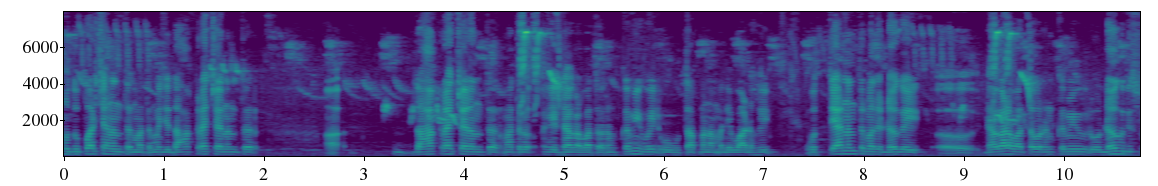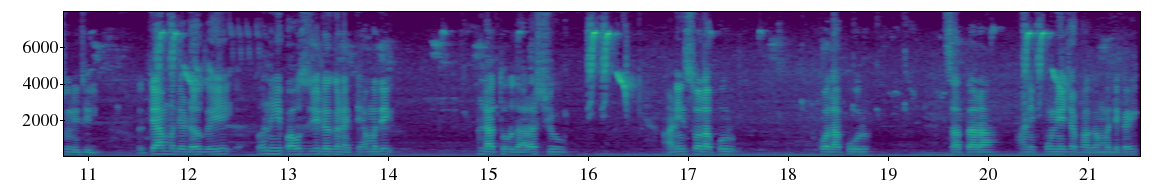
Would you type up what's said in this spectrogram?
व दुपारच्या नंतर मात्र म्हणजे दहा अकराच्या नंतर दहा अकराच्या नंतर मात्र हे ढगाळ वातावरण कमी होईल व तापमानामध्ये वाढ होईल व त्यानंतर मात्र ढग हे ढगाळ वातावरण कमी होईल व ढग दिसून येतील. त्यामध्ये ढग हे पण हे पावसाचे ढग नाही त्यामध्ये लातूर धाराशिव आणि सोलापूर कोल्हापूर सातारा आणि पुण्याच्या भागामध्ये काही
